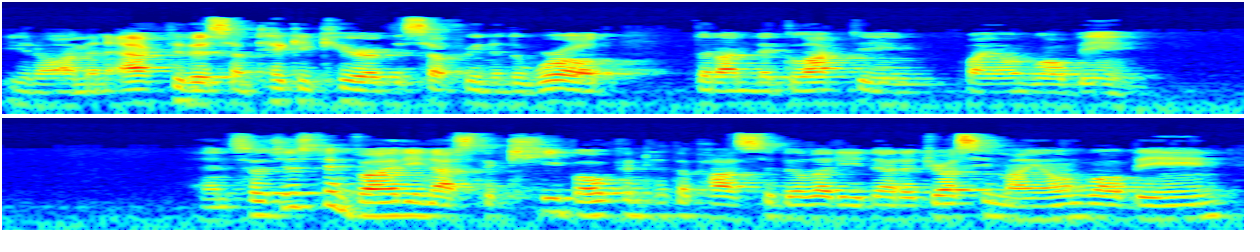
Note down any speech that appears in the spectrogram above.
you know, I'm an activist, I'm taking care of the suffering in the world, but I'm neglecting my own well-being. And so just inviting us to keep open to the possibility that addressing my own well-being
